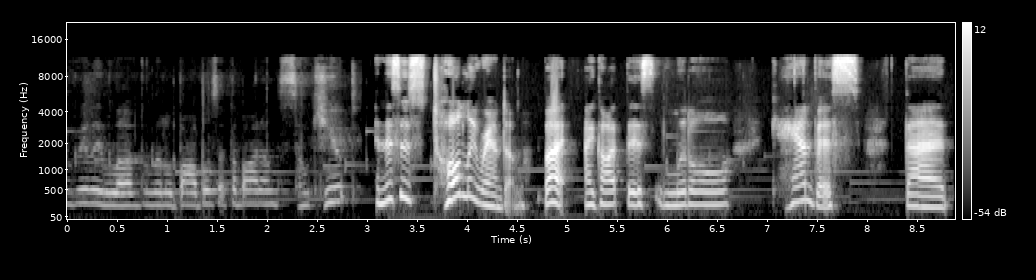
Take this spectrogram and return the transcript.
I really love the little baubles at the bottom, so cute. And this is totally random, but I got this little canvas that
